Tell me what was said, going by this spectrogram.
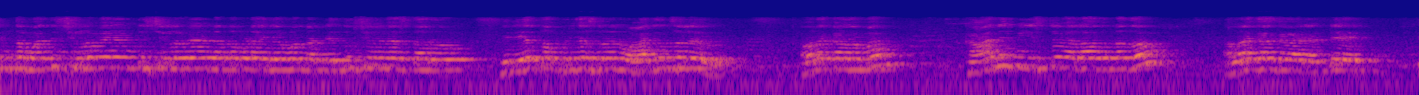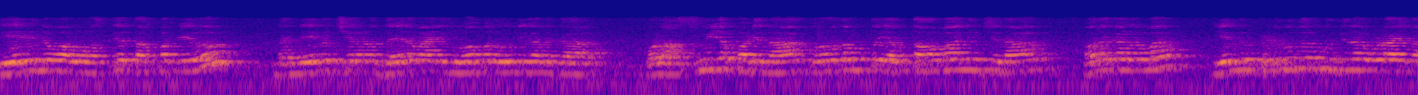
ఇంతమంది శిలవేయండి శిలవేయండి అన్న కూడా ఆయన ఏమో నన్ను ఎందుకు శిలవేస్తారు? నేను ఏ తప్పు చేస్తున్నాను వాదించలేదు అవునా కదమ్మా? కానీ మీ ఇష్టం ఎలా ఉన్నదో అలాగా కాదు అంటే దేవుని వాళ్ళు వస్తే తప్ప మీరు నన్ను ఏమి చేయాలని ధైర్యం ఆయనకి లోపల ఉంది కనుక వాళ్ళు అసూయ పడినా క్రోధంతో ఎంత అవమానించినా అవునా కదమ్మా? ఎన్ని పిడుగుతులు గుద్దినా కూడా ఆయన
